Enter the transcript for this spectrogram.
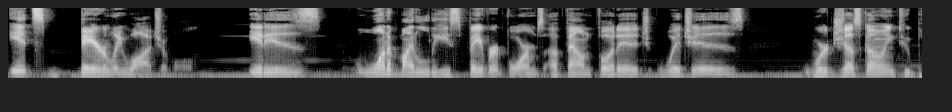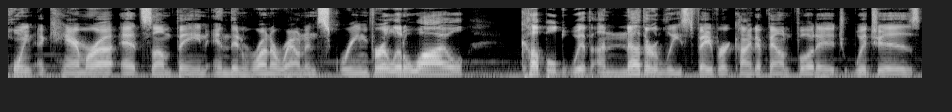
It's barely watchable. It is one of my least favorite forms of found footage, which is we're just going to point a camera at something and then run around and scream for a little while, coupled with another least favorite kind of found footage, which is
